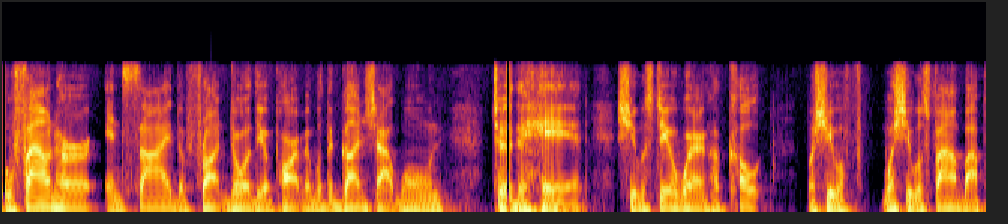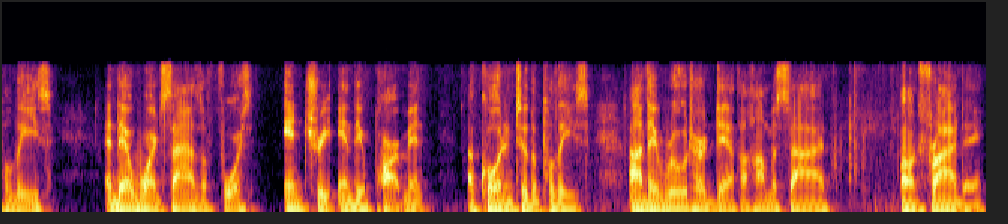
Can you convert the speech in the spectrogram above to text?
who found her inside the front door of the apartment with a gunshot wound to the head. She was still wearing her coat when she was when she was found by police, and there weren't signs of forced entry in the apartment, according to the police. Uh, they ruled her death a homicide on Friday.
